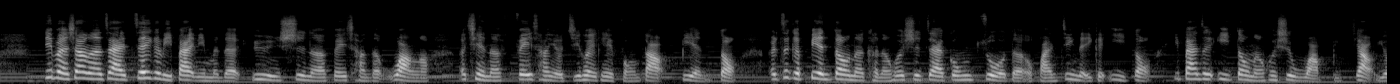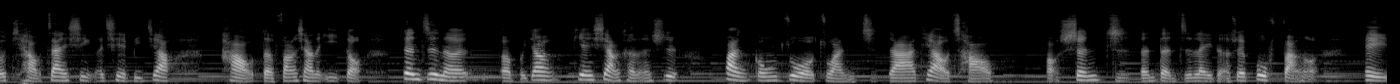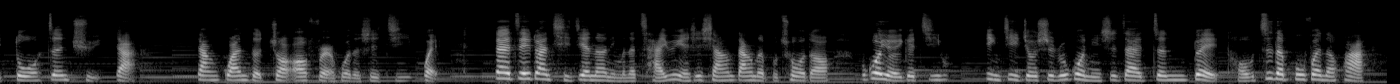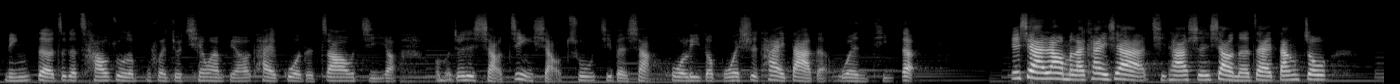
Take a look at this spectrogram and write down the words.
基本上呢，在这个礼拜，你们的运势呢非常的旺哦，而且呢非常有机会可以逢到变动，而这个变动呢可能会是在工作的环境的一个异动，一般这个异动呢会是往比较有挑战性，而且比较好的方向的异动，甚至呢呃比较偏向可能是换工作、转职啊、跳槽、哦升职等等之类的，所以不妨哦可以多争取一下。相关的 job offer 或者是机会，在这一段期间呢，你们的财运也是相当的不错的哦。不过有一个机禁忌就是，如果你是在针对投资的部分的话，您的这个操作的部分就千万不要太过的着急哦。我们就是小进小出，基本上获利都不会是太大的问题的。接下来让我们来看一下其他生肖呢，在当中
